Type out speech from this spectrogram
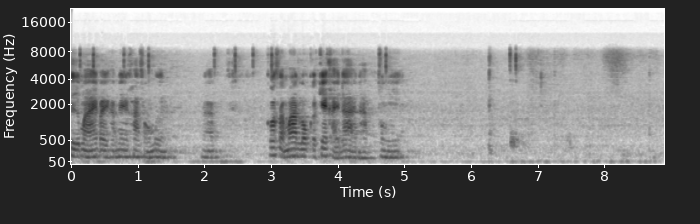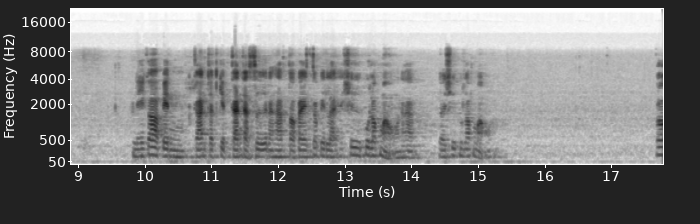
ซื้อไม้ไปครับในราคาสองหมื่นนะครับ ก็สามารถลบกับแก้ไขได้นะครับ ตรงนี้อันนี้ก็เป็นการจัดเก็บการจัดซื้อนะครับ ต่อไปก็เป็นรายชื่อผู้รับเหมานะครับ รายชื่อผู้รับเหมา ก็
